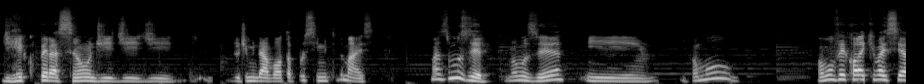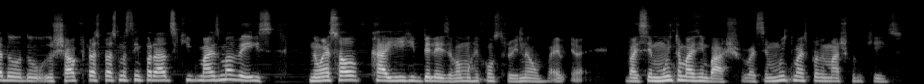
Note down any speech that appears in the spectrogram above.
de recuperação de, de, de, do time dar a volta por cima e tudo mais. Mas vamos ver, vamos ver e, e vamos Vamos ver qual é que vai ser a do, do, do Schalke para as próximas temporadas, que, mais uma vez, não é só cair e beleza, vamos reconstruir. Não, é, é, vai ser muito mais embaixo, vai ser muito mais problemático do que isso.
